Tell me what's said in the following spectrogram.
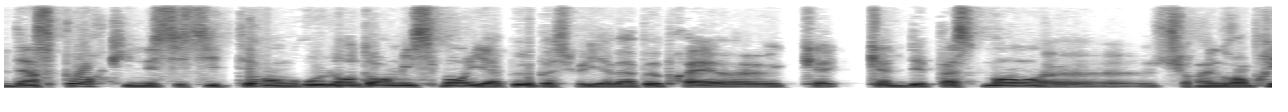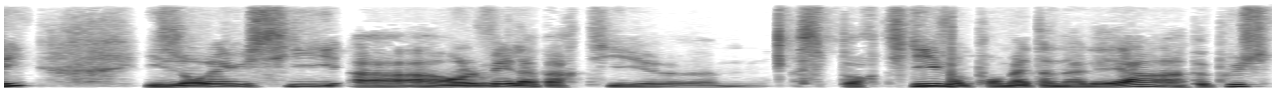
d'un sport qui nécessitait en gros l'endormissement il y a peu, parce qu'il y avait à peu près quatre dépassements sur un Grand Prix, ils ont réussi à, à enlever la partie sportive pour mettre un aléa un peu plus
